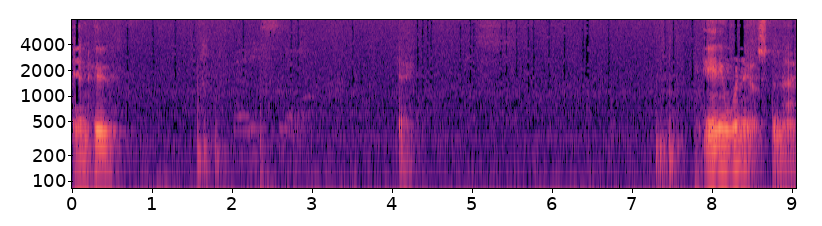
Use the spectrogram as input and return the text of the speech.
And who? Anyone else tonight?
